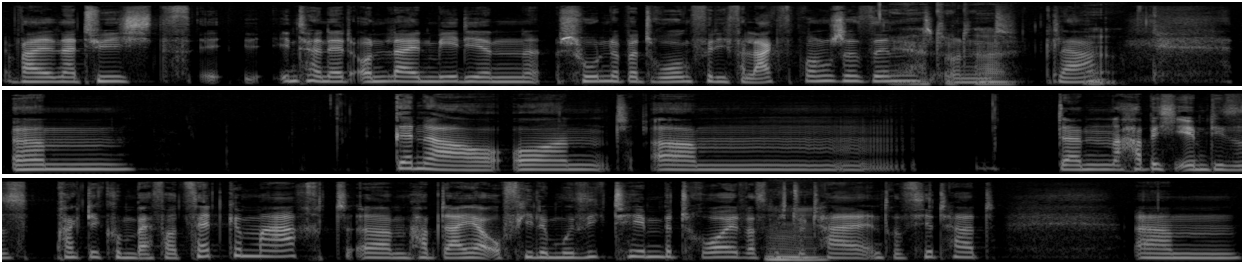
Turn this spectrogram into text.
weil natürlich Internet, Online-Medien schon eine Bedrohung für die Verlagsbranche sind. Ja, und klar. Ja. Ähm, genau. Und ähm, dann habe ich eben dieses Praktikum bei VZ gemacht, ähm, habe da ja auch viele Musikthemen betreut, was mich mhm. total interessiert hat. Ähm,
